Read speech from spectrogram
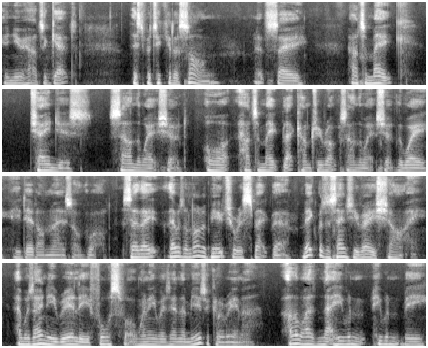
He knew how to get this particular song, let's say, how to make changes sound the way it should, or how to make black country rock sound the way it should, the way he did on Who Sold the World. So they, there was a lot of mutual respect there. Mick was essentially very shy and was only really forceful when he was in the musical arena. Otherwise that, he wouldn't, he wouldn't be,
